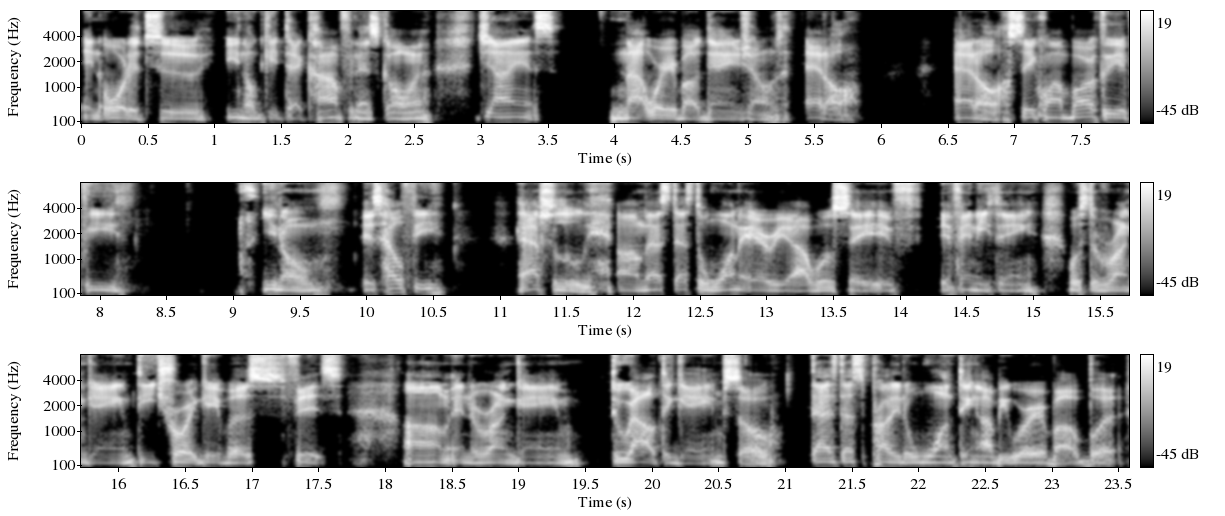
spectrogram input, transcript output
in order to, you know, get that confidence going. Giants, not worry about Daniel Jones at all. At all. Saquon Barkley, if he, you know, is healthy, absolutely. Um, that's that's the one area I will say, if if anything, was the run game. Detroit gave us fits um in the run game throughout the game. So that's that's probably the one thing I'll be worried about. But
